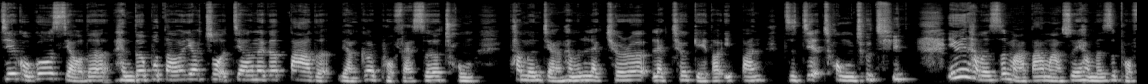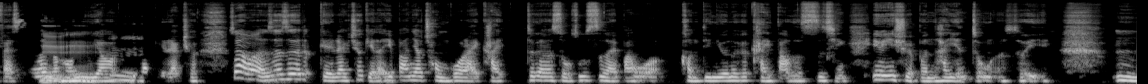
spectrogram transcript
结果过后小的 handle 不到，要做叫那个大的两个 professor 冲，他们讲他们 lecturer lecture 给到一半，直接冲出去，因为他们是马大嘛，所以他们是 professor，嗯然后你要、要给车。所以我好像是给 lecture 给了一半，要冲过来开这个手术室来帮我 continue 那个开刀的事情，因为血崩太严重了，所以嗯，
